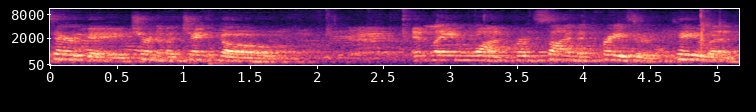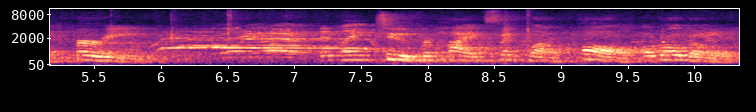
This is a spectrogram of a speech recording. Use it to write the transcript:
Sergey Chernymachenko. In lane one from Simon Fraser, Kaylin Murray. In lane two from Hyack Swim Club, Paul Orogo.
